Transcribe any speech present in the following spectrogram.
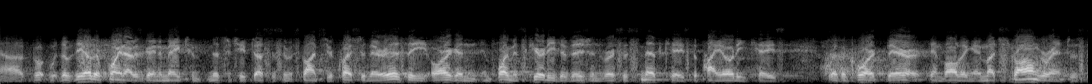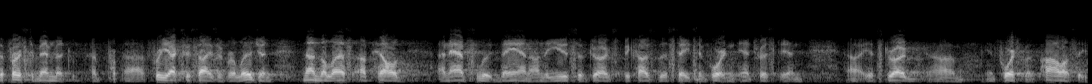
uh, the, the, other point I was going to make to Mr. Chief Justice in response to your question, there is the Oregon Employment Security Division versus Smith case, the Peyote case, where the court there, involving a much stronger interest, the First Amendment uh, uh free exercise of religion, nonetheless upheld an absolute ban on the use of drugs because of the state's important interest in uh, its drug um, enforcement policies.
